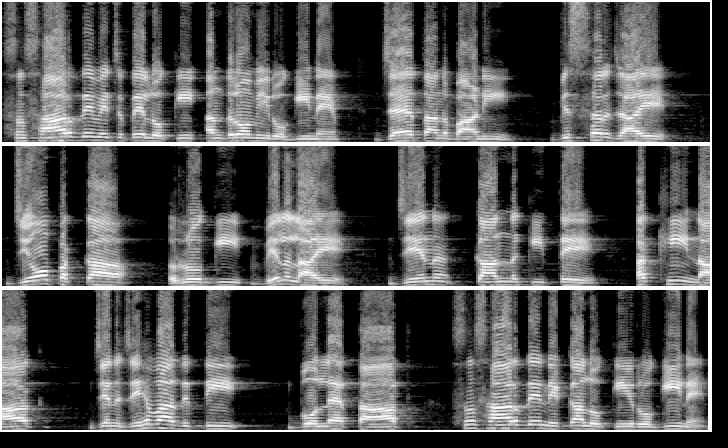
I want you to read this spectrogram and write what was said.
ਸੰਸਾਰ ਦੇ ਵਿੱਚ ਤੇ ਲੋਕੀ ਅੰਦਰੋਂ ਵੀ ਰੋਗੀ ਨੇ, ਜੈ ਤਨ ਬਾਣੀ, ਵਿਸਰ ਜਾਏ, ਜਿਉ ਪੱਕਾ ਰੋਗੀ ਵਿਲ ਲਾਏ, ਜਿਨ ਕੰਨ ਕੀਤੇ, ਅੱਖੀ ਨਾਕ ਜਿਨ ਜਿਹਵਾ ਦਿੱਤੀ, ਬੋਲੇ ਤਾਤ। ਸੰਸਾਰ ਦੇ ਨੇਕਾਂ ਲੋਕੀ ਰੋਗੀ ਨੇ।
